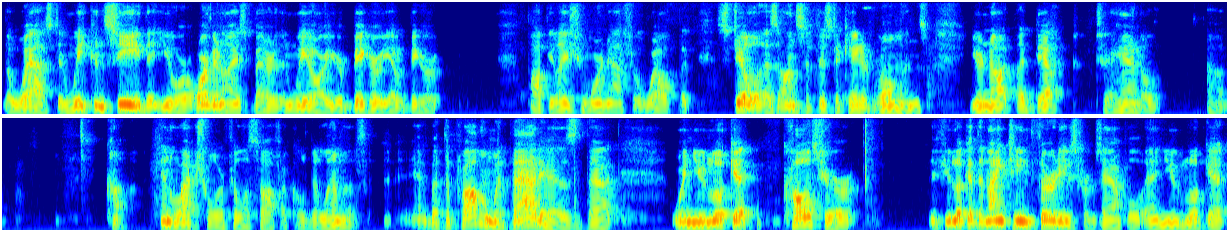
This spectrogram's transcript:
the West. And we concede that you are organized better than we are. You're bigger, you have a bigger population, more natural wealth, but still, as unsophisticated Romans, you're not adept to handle uh, intellectual or philosophical dilemmas. But the problem with that is that when you look at culture, if you look at the 1930s, for example, and you look at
